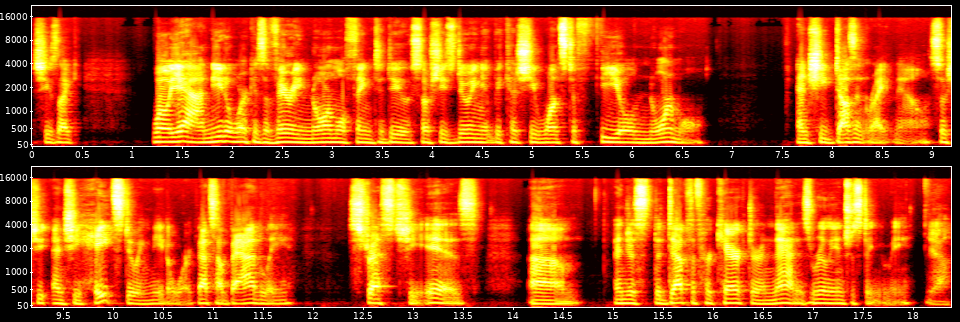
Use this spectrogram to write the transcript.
she's like, Well, yeah, needlework is a very normal thing to do. So she's doing it because she wants to feel normal. And she doesn't right now. So she and she hates doing needlework. That's how badly stressed she is. Um, and just the depth of her character in that is really interesting to me. Yeah.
